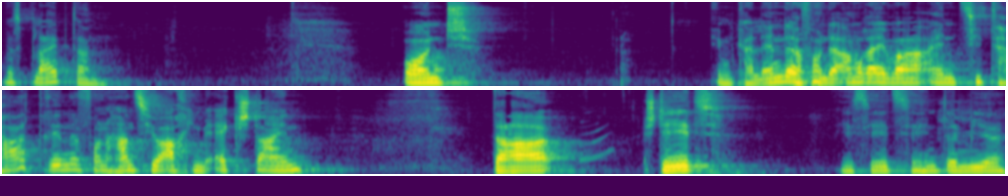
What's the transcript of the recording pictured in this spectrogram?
Was bleibt dann? Und im Kalender von der Amrei war ein Zitat drin von Hans-Joachim Eckstein. Da steht, ihr seht es hinter mir,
